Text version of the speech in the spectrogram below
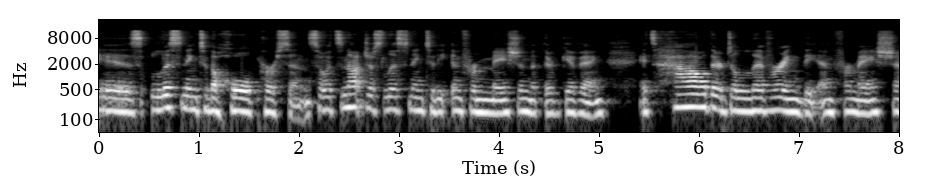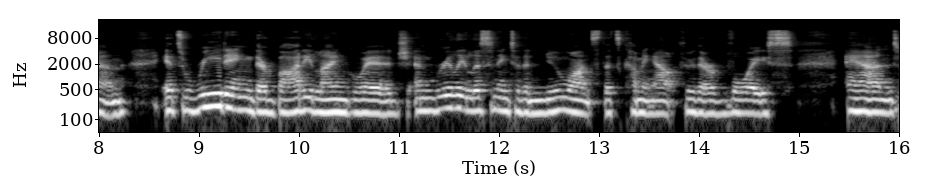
is listening to the whole person. So it's not just listening to the information that they're giving, it's how they're delivering the information. It's reading their body language and really listening to the nuance that's coming out through their voice. And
